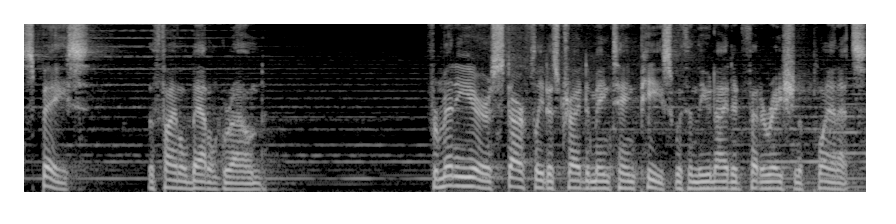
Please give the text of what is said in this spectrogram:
Space, the final battleground. For many years, Starfleet has tried to maintain peace within the United Federation of Planets,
